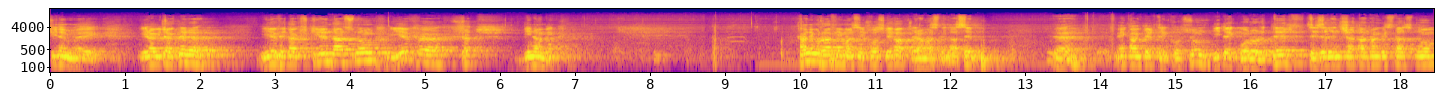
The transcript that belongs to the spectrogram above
չինեմ իրավիճակները եւ հետաքրքիր են դարձնում եւ շատ դինամիկ Քանի որ Ռաֆի մասին խոսք եղավ, դրա մասն էլ ասեմ, մենք անկեղծ ենք խոսում, գիտեք բոլորը դեր, ձեզ էլ են շատ անհանգստացնում,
